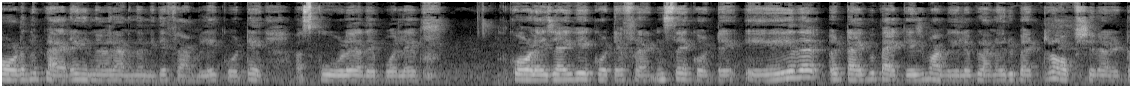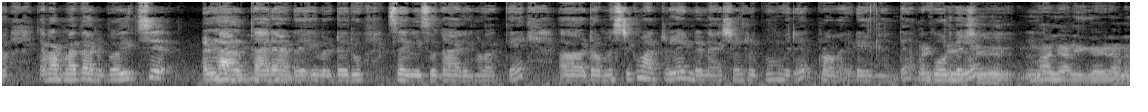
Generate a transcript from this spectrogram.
പോകണമെന്ന് പ്ലാൻ ചെയ്യുന്നവരാണെന്നുണ്ടെങ്കിൽ ഫാമിലി ആയിക്കോട്ടെ സ്കൂൾ അതേപോലെ കോളേജ് ആയിക്കോട്ടെ ഫ്രണ്ട്സ് ആയിക്കോട്ടെ ഏത് ടൈപ്പ് പാക്കേജും അവൈലബിൾ ആണ് ഒരു ബെറ്റർ ഓപ്ഷൻ ആയിട്ടോ. കാരണം നമ്മളത് അനുഭവിച്ച് ഉള്ള ആൾക്കാരാണ് ഇവരുടെ ഒരു സർവീസും കാര്യങ്ങളൊക്കെ. ഡൊമസ്റ്റിക് മാത്രമല്ല ഇന്റർനാഷണൽ ട്രിപ്പും ഇവർ പ്രൊവൈഡ് ചെയ്യുന്നുണ്ട്. അപ്പൊ കൂടുതൽ മലയാളി ഗൈഡാണ്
